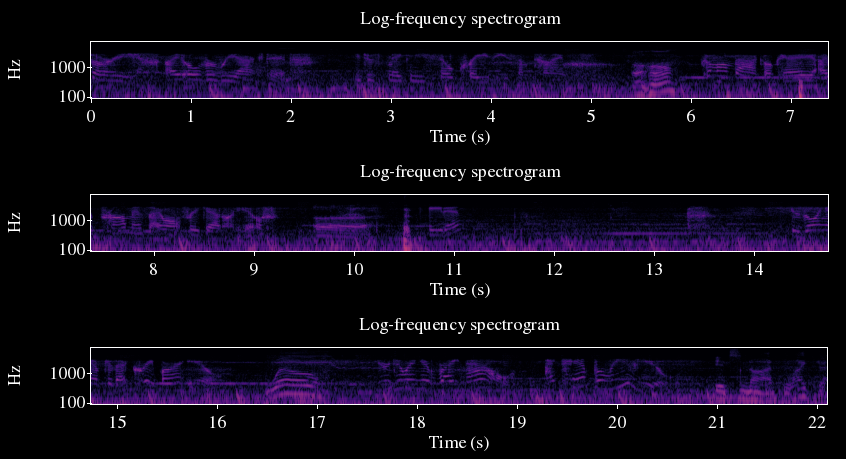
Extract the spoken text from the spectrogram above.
sorry. I overreacted. You just make me so crazy sometimes. Uh-huh. Come on back, okay? I promise I won't freak out on you. Uh, Aiden? You're going after that creep, aren't you? well, You're doing it right now. I can't believe you. it's not like that.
